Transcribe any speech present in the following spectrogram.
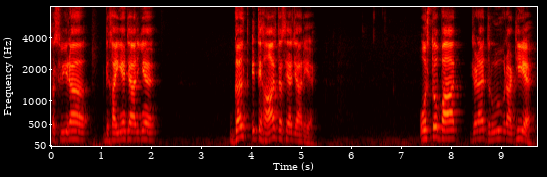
ਤਸਵੀਰਾਂ ਦਿਖਾਈਆਂ ਜਾ ਰਹੀਆਂ ਗਲਤ ਇਤਿਹਾਸ ਦੱਸਿਆ ਜਾ ਰਿਹਾ ਹੈ। ਉਸ ਤੋਂ ਬਾਅਦ ਜਿਹੜਾ ਇਹ ਧਰੂਵ ਰਾਠੀ ਹੈ,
